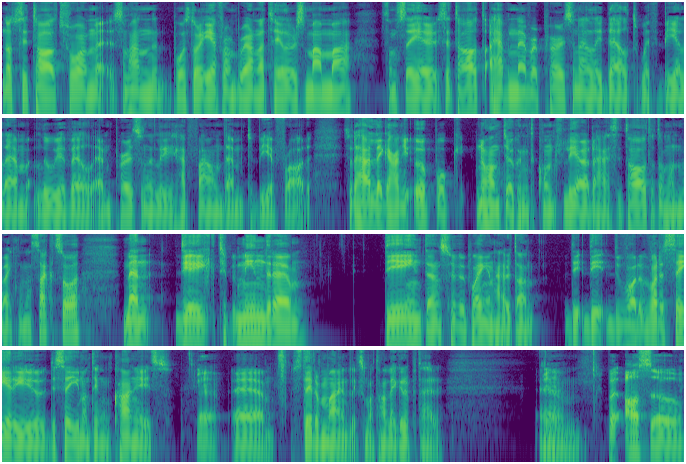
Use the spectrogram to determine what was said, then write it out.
något citat från, som han påstår är från Breonna Taylors mamma som säger citat I have never personally dealt with BLM Louisville and personally have found them to be a fraud. Så det här lägger han ju upp och nu har inte jag kunnat kontrollera det här citatet om hon verkligen har sagt så. Men det är typ mindre, det är inte ens huvudpoängen här utan det, det, vad, vad det säger är ju, det säger någonting om Kanyes Yeah. eh, state of mind, liksom, att han lägger upp det här. Yeah. Ehm, but also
